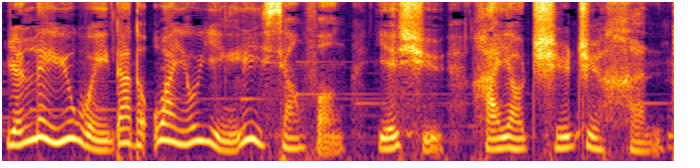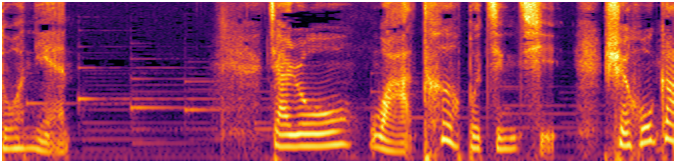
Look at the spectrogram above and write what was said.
人类与伟大的万有引力相逢，也许还要迟滞很多年。假如瓦特不惊奇，水壶盖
